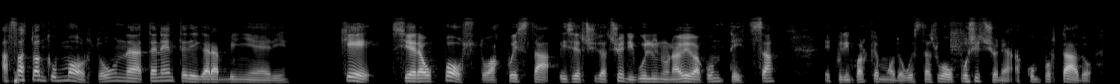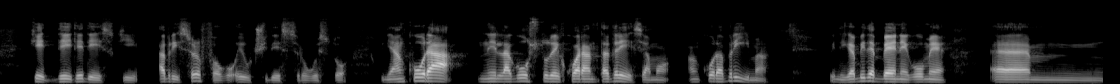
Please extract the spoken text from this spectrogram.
ha fatto anche un morto, un tenente dei carabinieri che si era opposto a questa esercitazione di cui lui non aveva contezza e quindi in qualche modo questa sua opposizione ha comportato che dei tedeschi aprissero il fuoco e uccidessero questo. Quindi ancora nell'agosto del 43, siamo ancora prima. Quindi capite bene come ehm,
